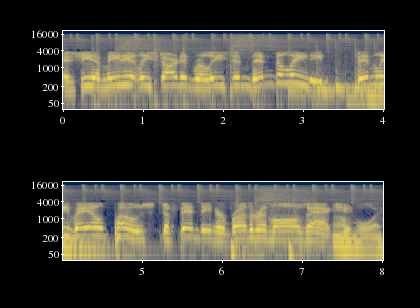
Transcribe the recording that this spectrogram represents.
and she immediately started releasing, then deleting thinly veiled posts defending her brother-in-law's action. Oh boy.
